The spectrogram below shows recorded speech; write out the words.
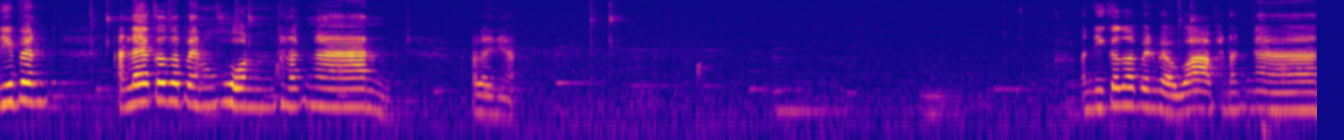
นี่เป็นอันแรกก็จะเป็นคนพนักงาน อะไรเนี่ย อันนี้ก็จะเป็นแบบว่าพนักงาน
